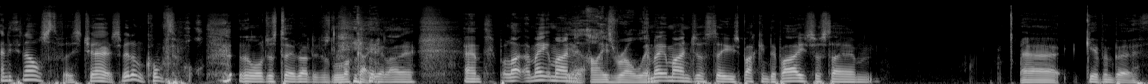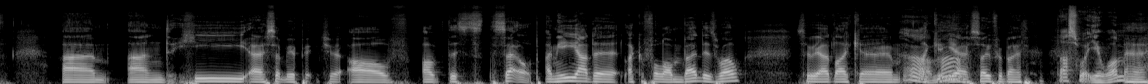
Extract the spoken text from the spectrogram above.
anything else for this chair? It's a bit uncomfortable. and they'll all just turn around and just look at you like that. Um, but like a mate of mine, yeah, eyes a rolling. mate of mine just uh, who's back in Dubai, he's just um, uh, giving birth. Um, and he uh, sent me a picture of of this the setup, and he had a like a full on bed as well. So he had like um Oh, like a, yeah sofa bed. That's what you want. Uh,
